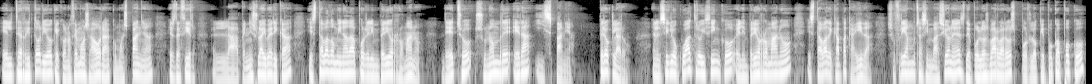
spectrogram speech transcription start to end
el territorio que conocemos ahora como España, es decir, la península ibérica, estaba dominada por el Imperio romano. De hecho, su nombre era Hispania. Pero claro, en el siglo IV y V el imperio romano estaba de capa caída, sufría muchas invasiones de pueblos bárbaros por lo que poco a poco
